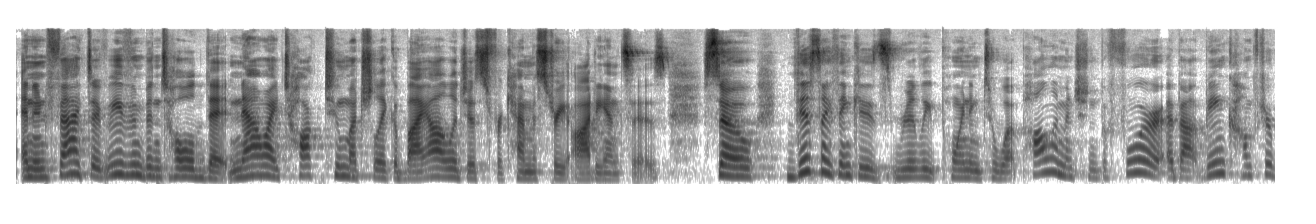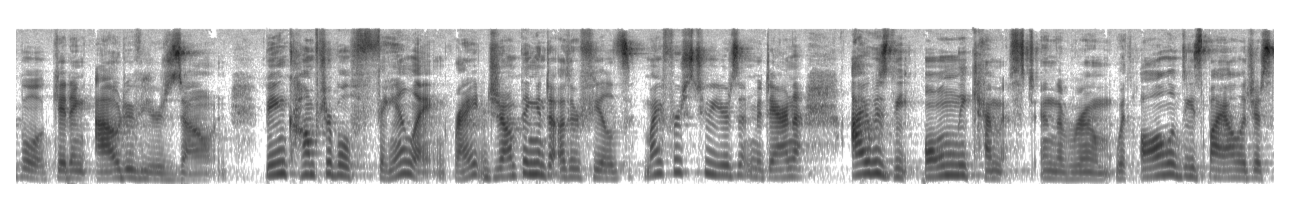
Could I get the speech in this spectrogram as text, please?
And in fact, I've even been told that now I talk too much like a biologist for chemistry audiences. So this, I think, is really pointing to what Paula mentioned before about being comfortable getting out of your zone, being comfortable failing, right? Jumping into other fields. My first two years at Moderna, I was the only chemist in the room with all of these biologists,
